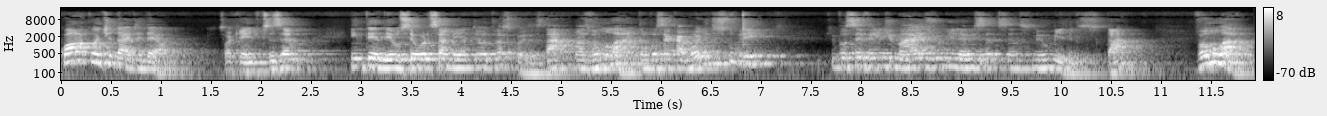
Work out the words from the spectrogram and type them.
Qual a quantidade ideal? Só que a gente precisa entender o seu orçamento e outras coisas, tá? Mas vamos lá. Então você acabou de descobrir que você vende mais de 1 milhão e 700 mil milhas, tá? Vamos lá.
